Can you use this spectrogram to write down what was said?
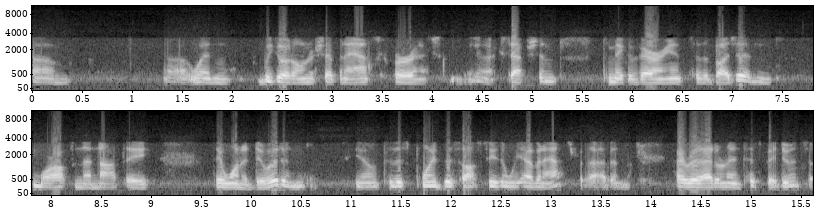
um, uh, when we go to ownership and ask for an you know, exception to make a variance to the budget, and more often than not, they they want to do it. And you know, to this point, this off season, we haven't asked for that, and I really I don't anticipate doing so.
